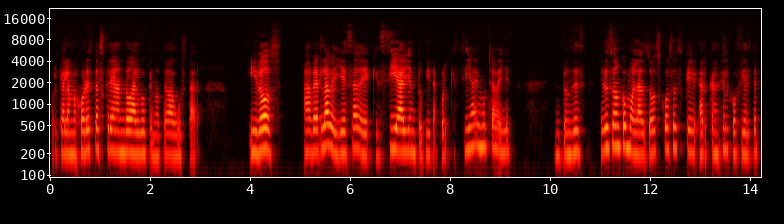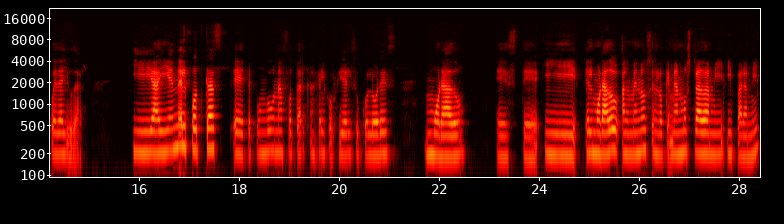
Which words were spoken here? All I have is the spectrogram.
porque a lo mejor estás creando algo que no te va a gustar. Y dos, a ver la belleza de que sí hay en tu vida, porque sí hay mucha belleza. Entonces, esas son como las dos cosas que Arcángel Jofiel te puede ayudar. Y ahí en el podcast eh, te pongo una foto de Arcángel Jofiel, su color es morado. Este, y el morado, al menos en lo que me han mostrado a mí y para mí,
